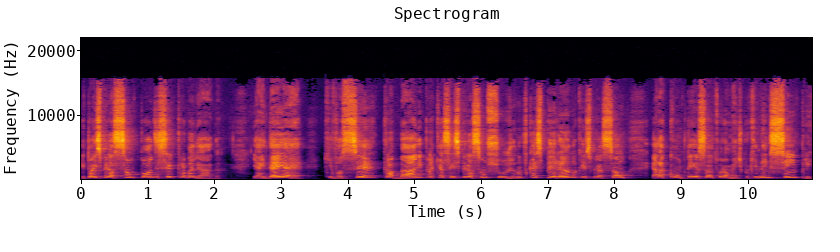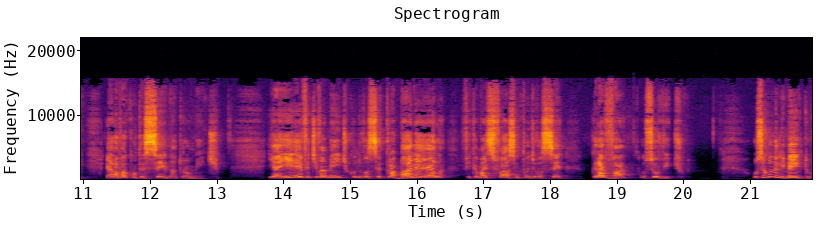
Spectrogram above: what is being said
Então a inspiração pode ser trabalhada. E a ideia é que você trabalhe para que essa inspiração surja, não ficar esperando que a inspiração ela aconteça naturalmente, porque nem sempre ela vai acontecer naturalmente. E aí, efetivamente, quando você trabalha ela, fica mais fácil então de você gravar o seu vídeo. O segundo elemento,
